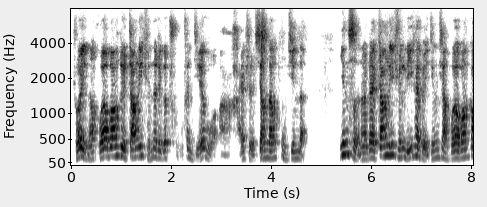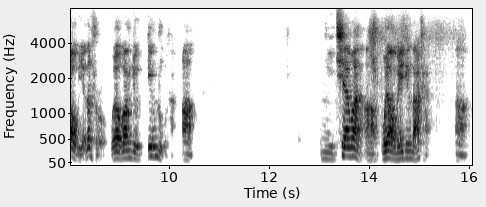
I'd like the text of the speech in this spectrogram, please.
所以呢，胡耀邦对张离群的这个处分结果啊，还是相当痛心的。因此呢，在张离群离开北京向胡耀邦告别的时候，胡耀邦就叮嘱他啊，你千万啊不要没精打采啊，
